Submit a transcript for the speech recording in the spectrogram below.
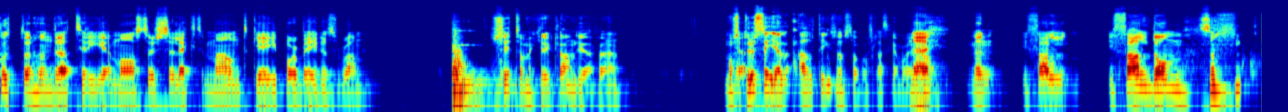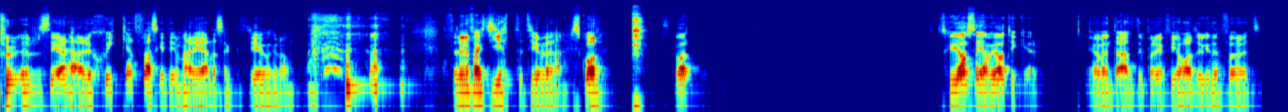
1703 Master Select Mount Gay Barbados Rum. Shit vad mycket reklam du gör för den. Måste Ja. du säga allting som står på flaskan varje Nej, dag? men ifall, ifall de som producerar det här hade skickat flaskor till dem hade jag gärna sagt det tre gånger om. För den är faktiskt jättetrevlig den här. Skål! Skål. Ska jag säga vad jag tycker? Jag väntar alltid på det för jag har druckit den förut.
